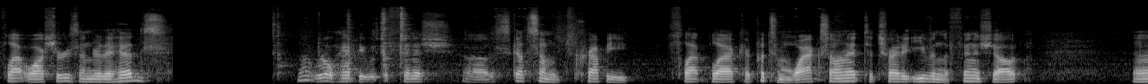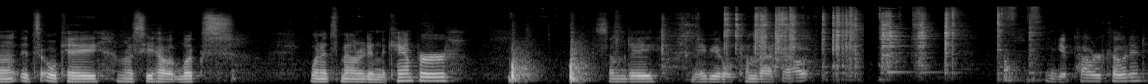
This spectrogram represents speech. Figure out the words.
flat washers under the heads. Not real happy with the finish. Uh, it's got some crappy flat black. I put some wax on it to try to even the finish out. Uh, it's okay. I'm going to see how it looks when it's mounted in the camper. Someday maybe it'll come back out and get powder coated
